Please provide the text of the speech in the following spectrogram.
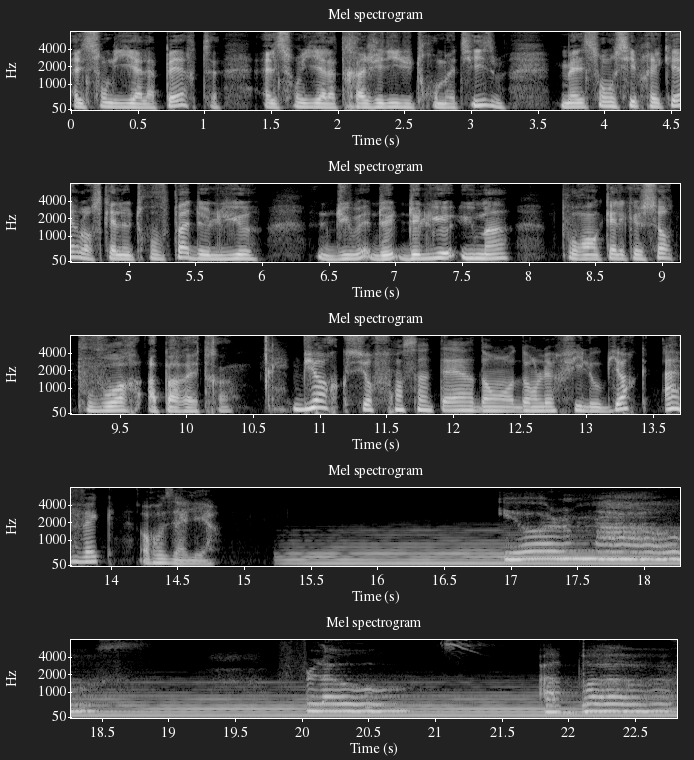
elles sont liées à la perte, elles sont liées à la tragédie du traumatisme, mais elles sont aussi précaires lorsqu'elles ne trouvent pas de lieu humain pour en quelque sorte pouvoir apparaître. Björk sur France Inter dans, dans leur philo Björk avec Rosalia. Your mouth floats above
